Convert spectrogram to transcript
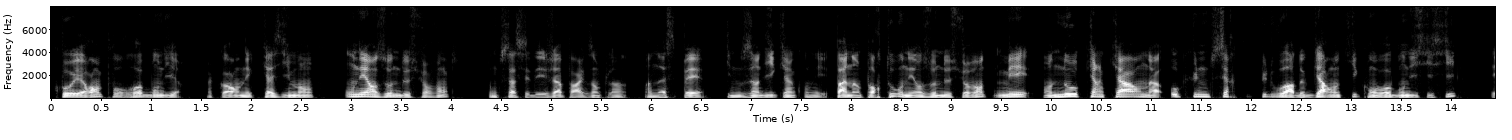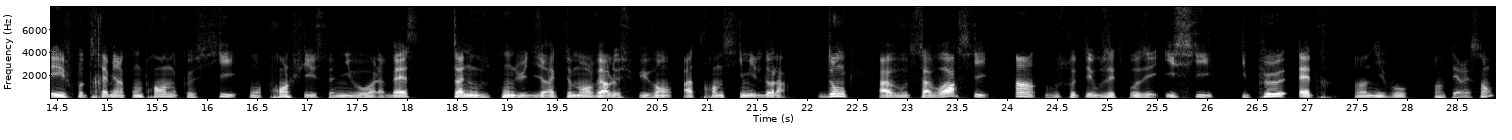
cohérent pour rebondir, d'accord On est quasiment, on est en zone de survente. Donc ça, c'est déjà par exemple un, aspect qui nous indique hein, qu'on n'est pas n'importe où, on est en zone de survente, mais en aucun cas, on n'a aucune certitude, voire de garantie qu'on rebondisse ici. Et il faut très bien comprendre que si on franchit ce niveau à la baisse, ça nous conduit directement vers le suivant à 36 000 dollars. Donc, à vous de savoir si, 1, vous souhaitez vous exposer ici, qui peut être un niveau intéressant.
